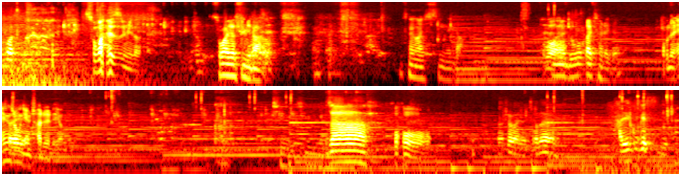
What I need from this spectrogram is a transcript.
수고하셨습니다. 수고하셨습니다. 수고하셨습니다. 고생하셨습니다. 와, 오늘 누구 갈 차례죠? 오늘 행정님 차례래요. 자, 호호. 잠시만요. 저는 달구겠습니다.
